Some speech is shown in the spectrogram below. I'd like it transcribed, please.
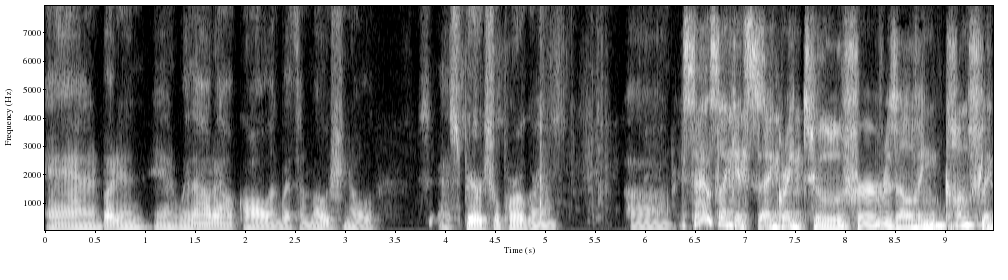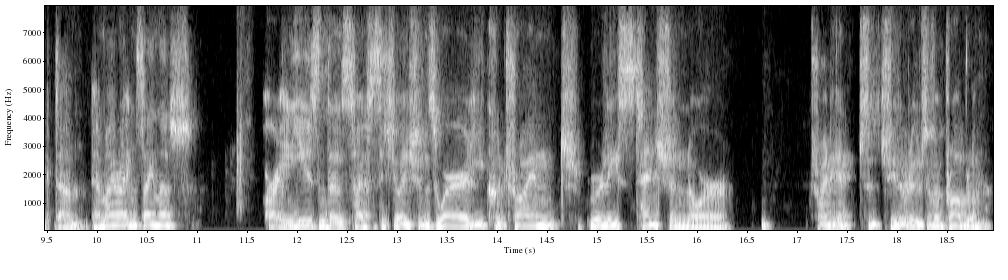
And but in, in without alcohol and with emotional uh, spiritual program, uh, it sounds like it's a great tool for resolving conflict, Dan. Am I right in saying that? Or in using those types of situations where you could try and release tension or try to get to, to the root of a problem?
